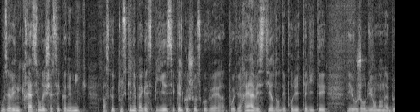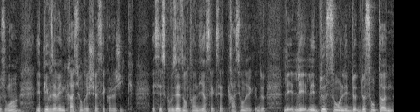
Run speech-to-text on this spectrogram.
Vous avez une création de richesse économique, parce que tout ce qui n'est pas gaspillé, c'est quelque chose que vous pouvez réinvestir dans des produits de qualité, et aujourd'hui on en a besoin. Et puis vous avez une création de richesse écologique. Et c'est ce que vous êtes en train de dire, c'est que cette création de, les, 200, les 200 tonnes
